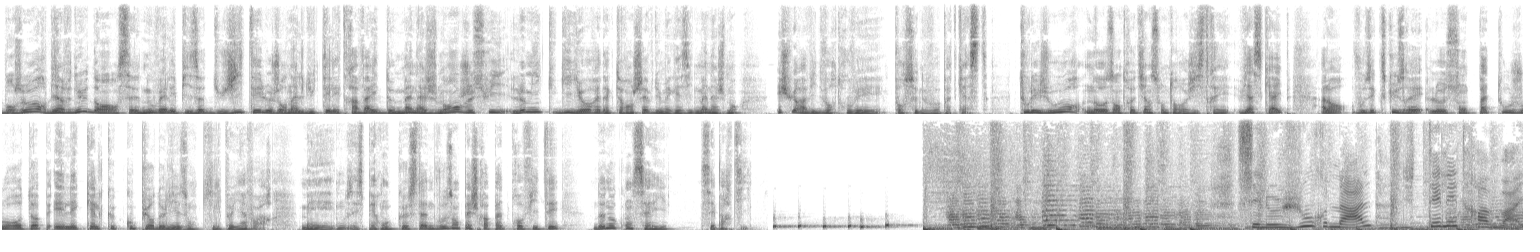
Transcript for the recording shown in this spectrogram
Bonjour, bienvenue dans ce nouvel épisode du JT, le journal du télétravail de management. Je suis Lomic Guillot, rédacteur en chef du magazine Management, et je suis ravi de vous retrouver pour ce nouveau podcast. Tous les jours, nos entretiens sont enregistrés via Skype, alors vous excuserez le son pas toujours au top et les quelques coupures de liaison qu'il peut y avoir. Mais nous espérons que cela ne vous empêchera pas de profiter de nos conseils. C'est parti. C'est le journal du télétravail.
